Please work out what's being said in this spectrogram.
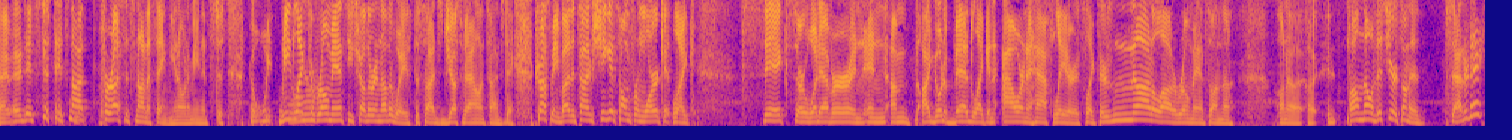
It's just, it's not for us. It's not a thing. You know what I mean? It's just we we like to romance each other in other ways besides just Valentine's Day. Trust me. By the time she gets home from work at like six or whatever, and and I'm I go to bed like an hour and a half later. It's like there's not a lot of romance on the on a. a it, well, no, this year it's on a Saturday.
